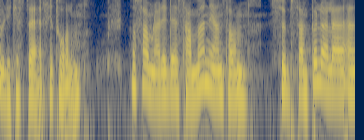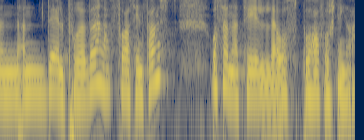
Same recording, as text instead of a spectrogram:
ulike steder i trålen. Så samler de det sammen i en sånn subsample, eller en, en, delprøve fra sin fangst, og sender til oss på Havforskninga.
